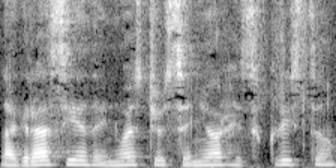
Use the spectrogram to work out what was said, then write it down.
La gracia de nuestro Señor Jesucristo,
